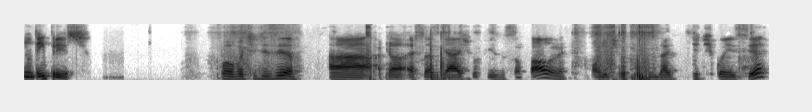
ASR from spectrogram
não tem preço. Pô, vou te dizer, a, aquela- essa viagem que eu fiz em São Paulo, né? Onde eu tive a oportunidade de te conhecer,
